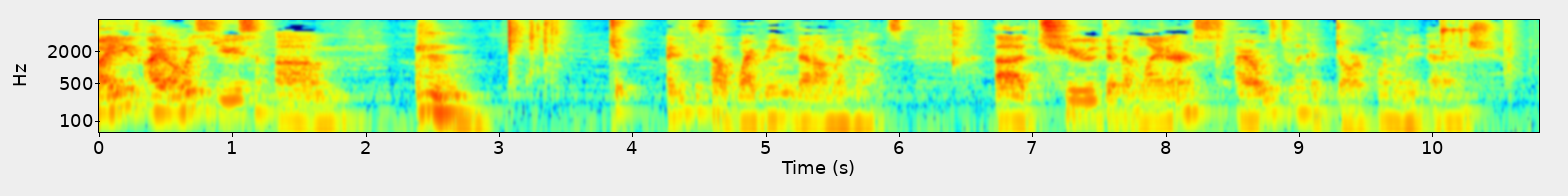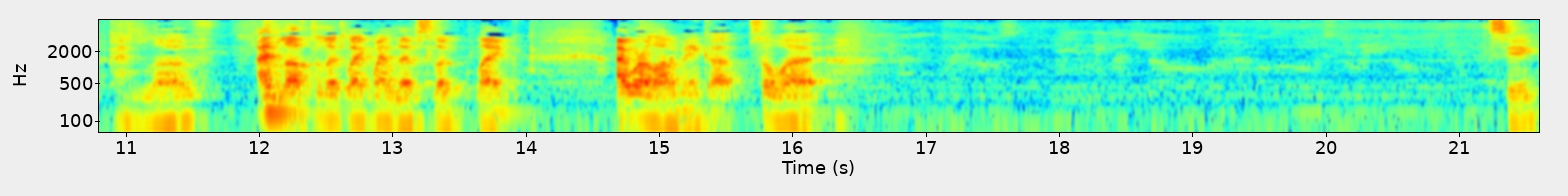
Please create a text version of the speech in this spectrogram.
So I use I always use um I need to stop wiping that on my pants. Uh two different liners. I always do like a dark one on the edge. Like I love I love to look like my lips look like I wear a lot of makeup. So what? See?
